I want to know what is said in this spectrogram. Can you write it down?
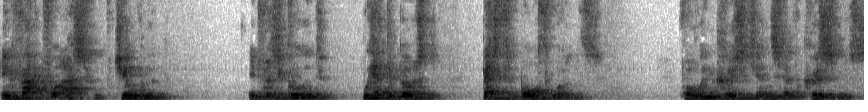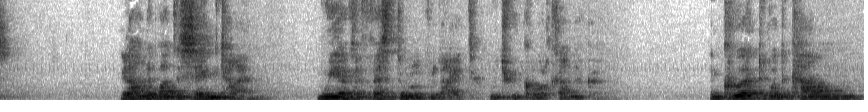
In fact, for us children, it was good. We had the best, best of both worlds. For when Christians have Christmas, around about the same time, we have the Festival of Light, which we call Hanukkah. And Kurt would come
